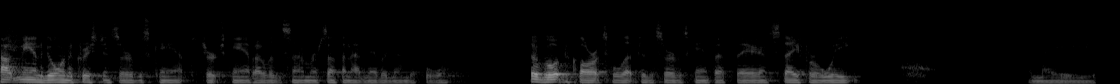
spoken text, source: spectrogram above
Talked me into going to Christian service camp, to church camp over the summer, something I'd never done before. So go up to Clarksville, up to the service camp up there, and stay for a week. Amazing.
